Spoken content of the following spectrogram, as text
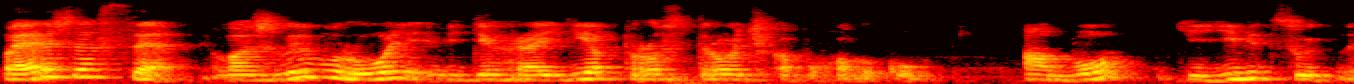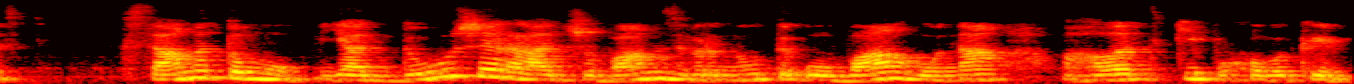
Перш за все, важливу роль відіграє прострочка пуховику або її відсутність. Саме тому я дуже раджу вам звернути увагу на гладкі пуховики,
